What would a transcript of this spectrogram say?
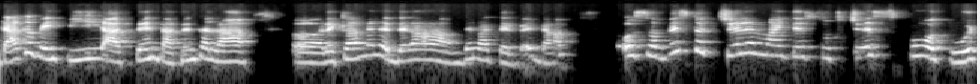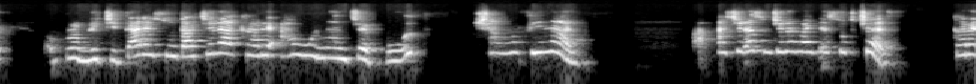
Dacă vei fi atent, atentă la uh, reclamele de la, de la TV, da? o să vezi că cele mai de succes spoturi publicitare sunt acelea care au un început și au un final. Acelea sunt cele mai de succes, care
